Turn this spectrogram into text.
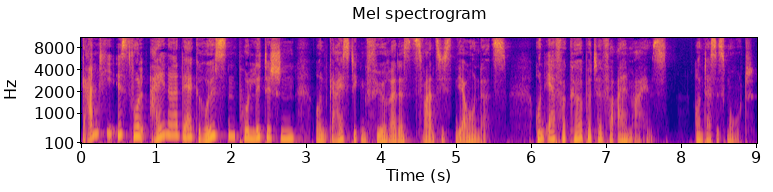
Gandhi ist wohl einer der größten politischen und geistigen Führer des 20. Jahrhunderts. Und er verkörperte vor allem eins. Und das ist Mut.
